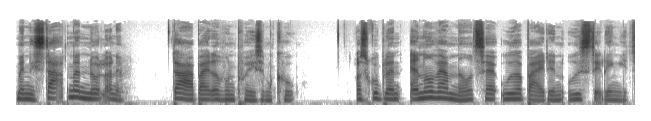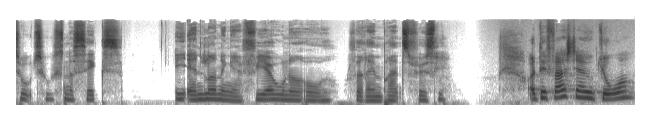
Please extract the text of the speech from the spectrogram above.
Men i starten af nullerne, der arbejdede hun på SMK, og skulle blandt andet være med til at udarbejde en udstilling i 2006 i anledning af 400-året for Rembrandts fødsel. Og det første, jeg jo gjorde,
